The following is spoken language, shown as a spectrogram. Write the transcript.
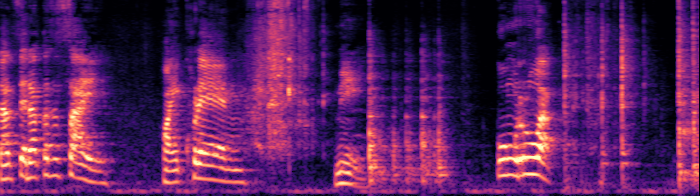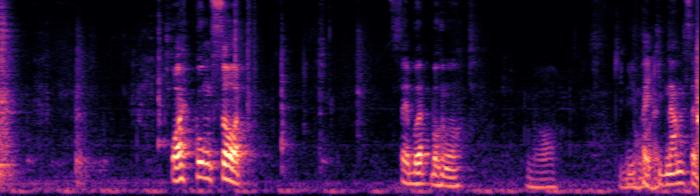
ตักเสร็จแล้วก็จะใส่ หอยแครง นี่ กุ้งรวก โอ้ยกุ้งสด ใส่เบิร์ดบ่เหรอเนาะกินนี่หมไปดกินน้ำเสร็จ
